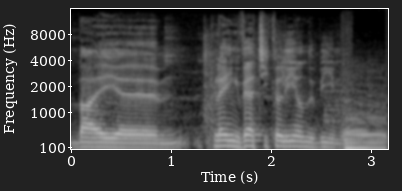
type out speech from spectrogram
by um, playing vertically on the beam.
